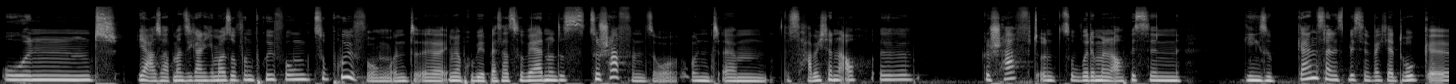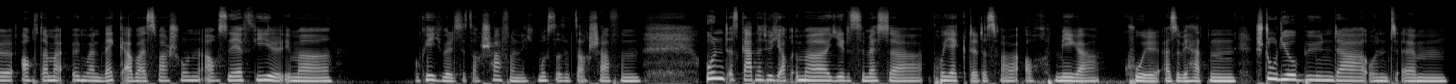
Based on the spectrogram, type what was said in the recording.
Und ja, so hat man sich gar nicht immer so von Prüfung zu Prüfung und äh, immer probiert, besser zu werden und es zu schaffen. So. Und ähm, das habe ich dann auch äh, geschafft und so wurde man auch ein bisschen, ging so ganz kleines bisschen vielleicht der Druck äh, auch da mal irgendwann weg, aber es war schon auch sehr viel immer okay, ich will es jetzt auch schaffen, ich muss das jetzt auch schaffen. Und es gab natürlich auch immer jedes Semester Projekte, das war auch mega cool. Also wir hatten Studiobühnen da und ähm,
